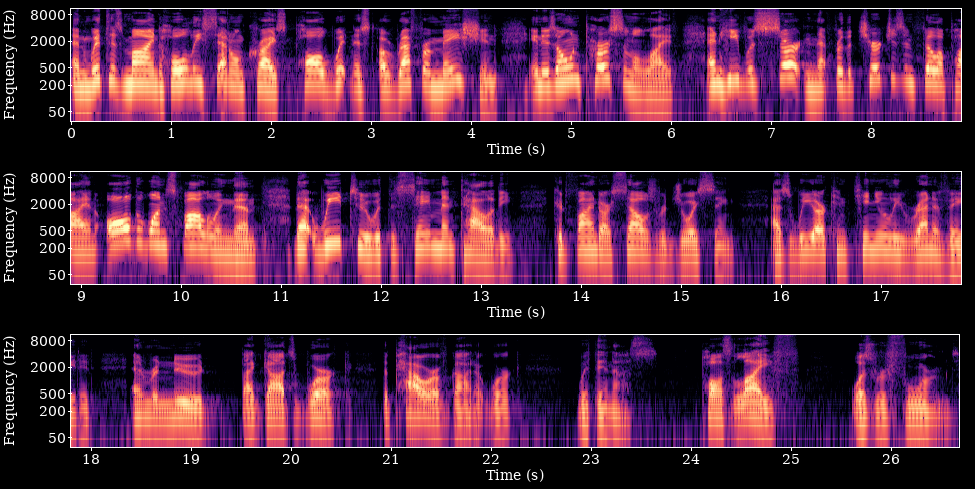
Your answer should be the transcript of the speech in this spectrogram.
And with his mind wholly set on Christ, Paul witnessed a reformation in his own personal life. And he was certain that for the churches in Philippi and all the ones following them, that we too, with the same mentality, could find ourselves rejoicing as we are continually renovated and renewed by God's work, the power of God at work within us. Paul's life was reformed.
